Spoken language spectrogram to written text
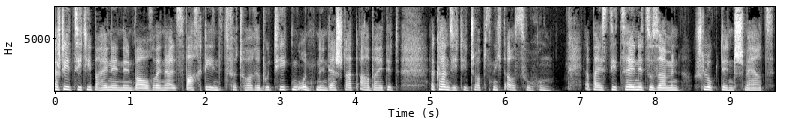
Er steht sich die Beine in den Bauch, wenn er als Wachdienst für teure Boutiquen unten in der Stadt arbeitet. Er kann sich die Jobs nicht aussuchen. Er beißt die Zähne zusammen, schluckt den Schmerz,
